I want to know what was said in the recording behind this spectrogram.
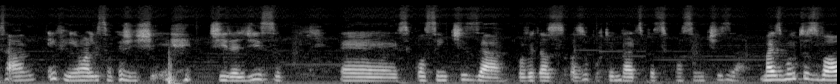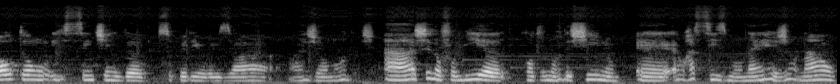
sabe? Enfim, é uma lição que a gente tira disso é, se conscientizar, aproveitar as, as oportunidades para se conscientizar. Mas muitos voltam e se sentem ainda superiores à, à, região nordeste. A xenofobia contra o nordestino é, é, o racismo né, regional.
